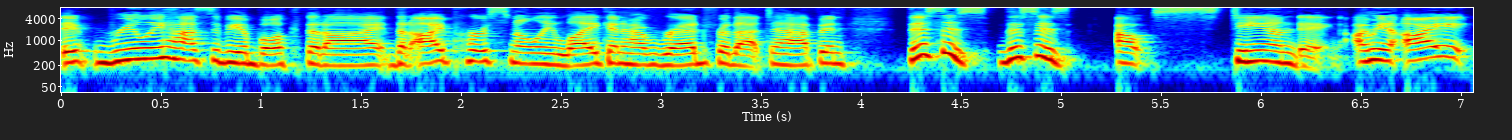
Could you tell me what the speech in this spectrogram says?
it really has to be a book that I that I personally like and have read for that to happen. This is this is outstanding. I mean, I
